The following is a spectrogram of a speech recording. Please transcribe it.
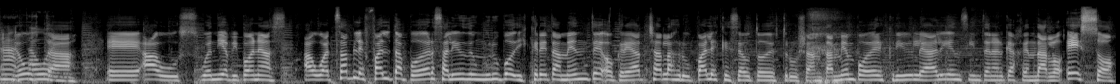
Ah, Me gusta. bueno. Eh, Agus, buen día, piponas. A WhatsApp le falta poder salir de un grupo discretamente o crear charlas grupales que se autodestruyan. También poder escribirle a alguien sin tener que agendarlo. Eso.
